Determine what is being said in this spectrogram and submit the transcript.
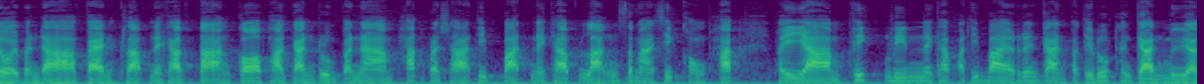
โดยบรรดาแฟนคลับนะครับต่างก็พากันรุมประนามพักประชาธิปัตย์นะครับหลังสมาชิกของพักพยายามพลิกลิ้นนะครับอธิบายเรื่องการปฏิรูปทางการเมือง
